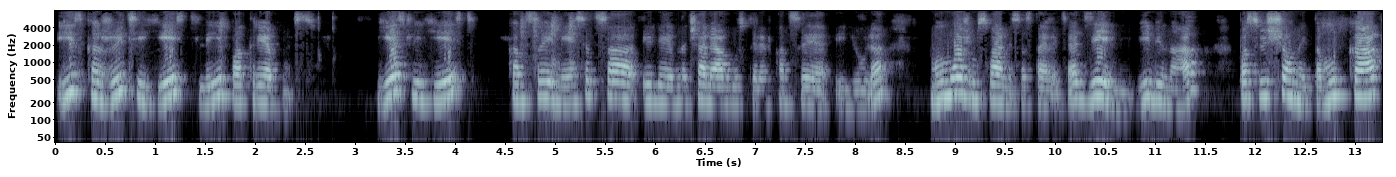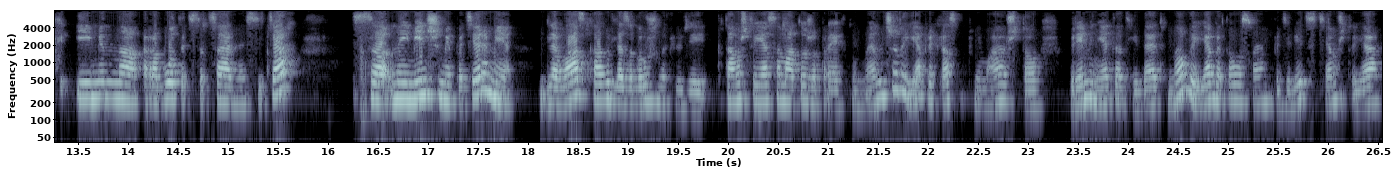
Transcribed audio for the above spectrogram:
и скажите, есть ли потребность. Если есть, в конце месяца или в начале августа или в конце июля мы можем с вами составить отдельный вебинар, посвященный тому, как именно работать в социальных сетях с наименьшими потерями для вас, как для загруженных людей. Потому что я сама тоже проектный менеджер, и я прекрасно понимаю, что времени это отъедает много, и я готова с вами поделиться тем, что я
